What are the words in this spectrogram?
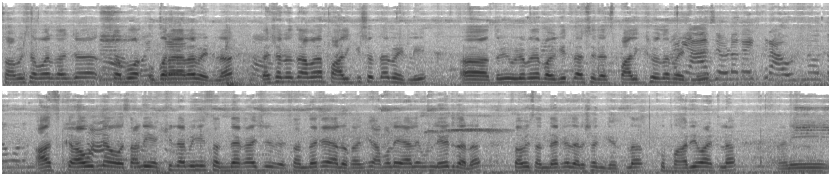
स्वामी समर्थांच्या समोर उभं राहायला भेटलं. त्याच्यानंतर आम्हाला पालखी सुद्धा भेटली. तुम्ही व्हिडिओमध्ये बघितलं असेलच पालखी सुद्धा भेटली. आज एवढं क्राऊड नाही होता आणि ॲक्च्युली आम्ही हे संध्याकाळची संध्याकाळी आलो कारण की आम्हाला यायला लेट झालं. सो आम्ही संध्याकाळी दर्शन घेतलं. खूप भारी वाटलं. आणि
